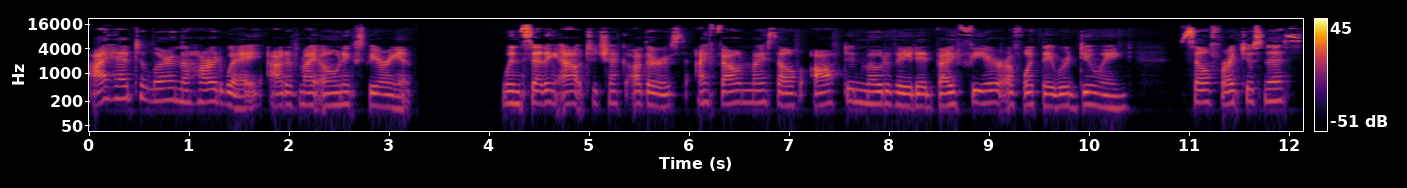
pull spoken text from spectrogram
I had to learn the hard way out of my own experience. When setting out to check others, I found myself often motivated by fear of what they were doing, self righteousness,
